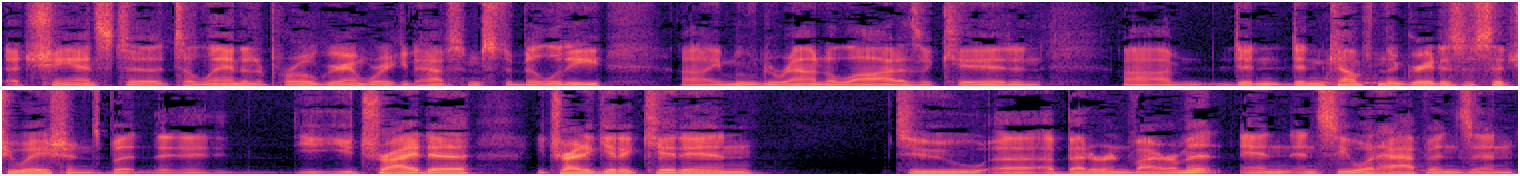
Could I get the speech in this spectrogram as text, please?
a chance to to land at a program where he could have some stability. Uh, he moved around a lot as a kid and um, didn't didn't come from the greatest of situations, but it, you, you try to you try to get a kid in to uh, a better environment and and see what happens and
